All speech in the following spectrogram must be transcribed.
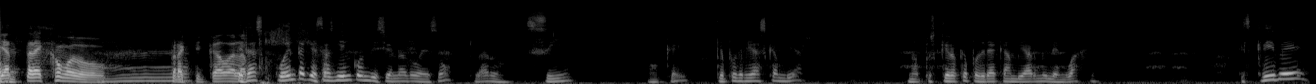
ya trae como ah, practicado a la. ¿Te das cuenta que estás bien condicionado a eso? Claro. Sí. Ok. ¿Qué podrías cambiar? No, pues creo que podría cambiar mi lenguaje. Escribe,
